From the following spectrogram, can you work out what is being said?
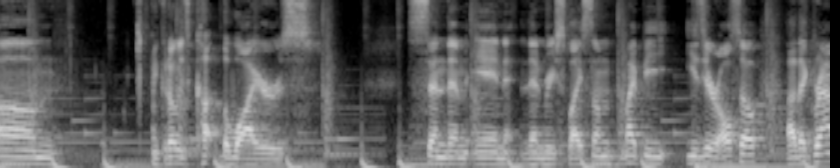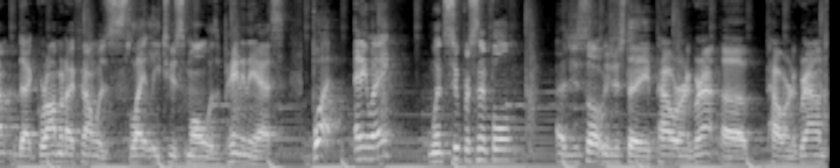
um, you could always cut the wires send them in, then resplice them. Might be easier also. Uh, that, that grommet I found was slightly too small, it was a pain in the ass. But anyway, went super simple. As you saw, it was just a power and a ground. Uh, power and a ground.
